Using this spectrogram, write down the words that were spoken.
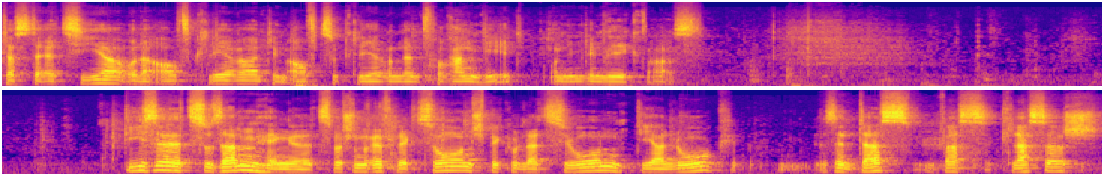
dass der Erzieher oder Aufklärer dem Aufzuklärenden vorangeht und ihm den Weg weist. Diese Zusammenhänge zwischen Reflexion, Spekulation, Dialog sind das, was klassisch,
